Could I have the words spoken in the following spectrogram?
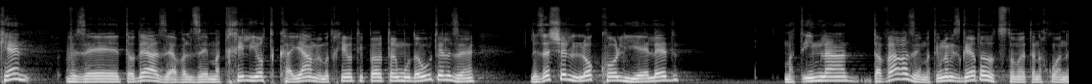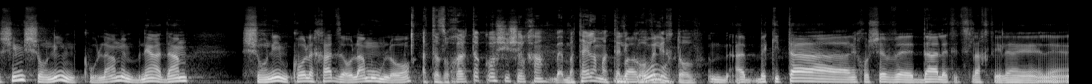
כן, וזה, אתה יודע, זה, אבל זה מתחיל להיות קיים ומתחיל להיות טיפה יותר מודעות אל זה, לזה שלא כל ילד מתאים לדבר הזה, מתאים למסגרת הזאת. זאת אומרת, אנחנו אנשים שונים, כולם הם בני אדם שונים, כל אחד זה עולם ומלואו. אתה זוכר את הקושי שלך? מתי למדת לקרוא ולכתוב? בכיתה, אני חושב, ד' הצלחתי ל, ל,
